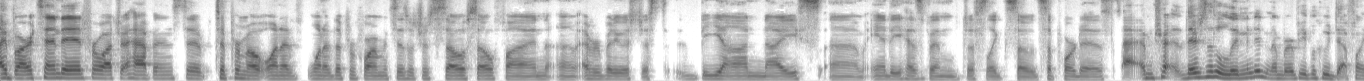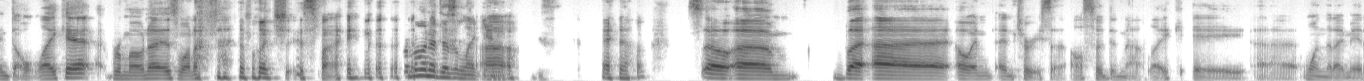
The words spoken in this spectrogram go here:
I bartended for Watch What Happens to to promote one of one of the performances, which was so so fun. Um, everybody was just beyond nice. Um, Andy has been just like so supportive. I'm trying. There's a limited number of people who definitely don't like it. Ramona is one of them, which is fine. Ramona doesn't like Andy. Uh, I know. So, um, but uh, oh, and and Teresa also did not like a uh one that I made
